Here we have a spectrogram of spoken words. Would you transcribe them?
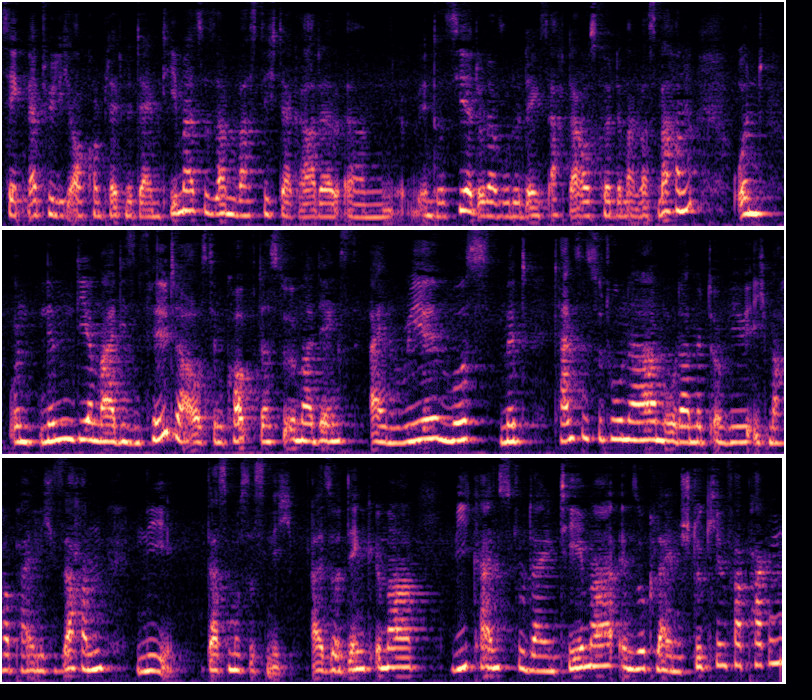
Es hängt natürlich auch komplett mit deinem Thema zusammen, was dich da gerade ähm, interessiert oder wo du denkst, ach, daraus könnte man was machen. Und, und nimm dir mal diesen Filter aus dem Kopf, dass du immer denkst, ein Reel muss mit Tanzen zu tun haben oder mit irgendwie, ich mache peinliche Sachen. Nee, das muss es nicht. Also denk immer, wie kannst du dein Thema in so kleine Stückchen verpacken,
